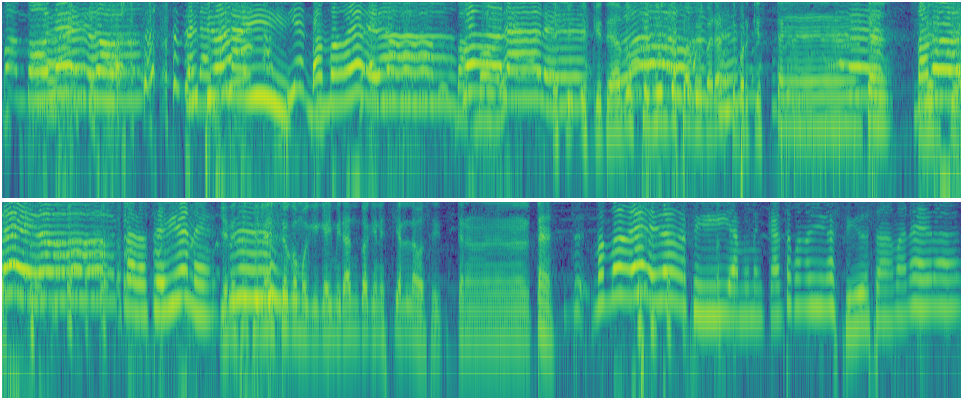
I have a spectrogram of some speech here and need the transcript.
¡Bambolero! Está el ahí. haciendo. Bambolera, bambolera. Es que, es que te da dos segundos para prepararte porque es tan, tan silencio. Claro, se viene. Y en ese silencio como que hay mirando a quien esté al lado. Así. Sí, a mí me encanta cuando llega así, de esa manera.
